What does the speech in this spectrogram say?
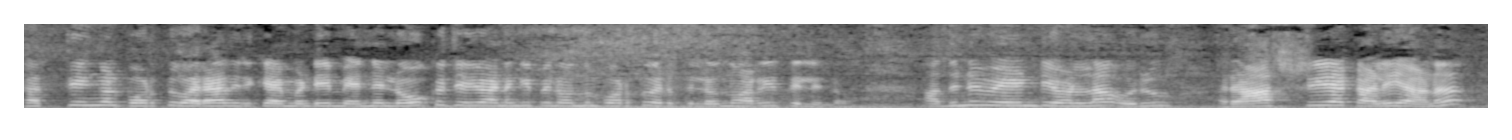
സത്യങ്ങൾ പുറത്തു വരാതിരിക്കാൻ വേണ്ടിയും എന്നെ ലോക്ക് ചെയ്യുകയാണെങ്കിൽ പിന്നെ ഒന്നും പുറത്തു വരത്തില്ല ഒന്നും അറിയത്തില്ലല്ലോ. അതിനു വേണ്ടിയുള്ള ഒരു രാഷ്ട്രീയ കളിയാണ്.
